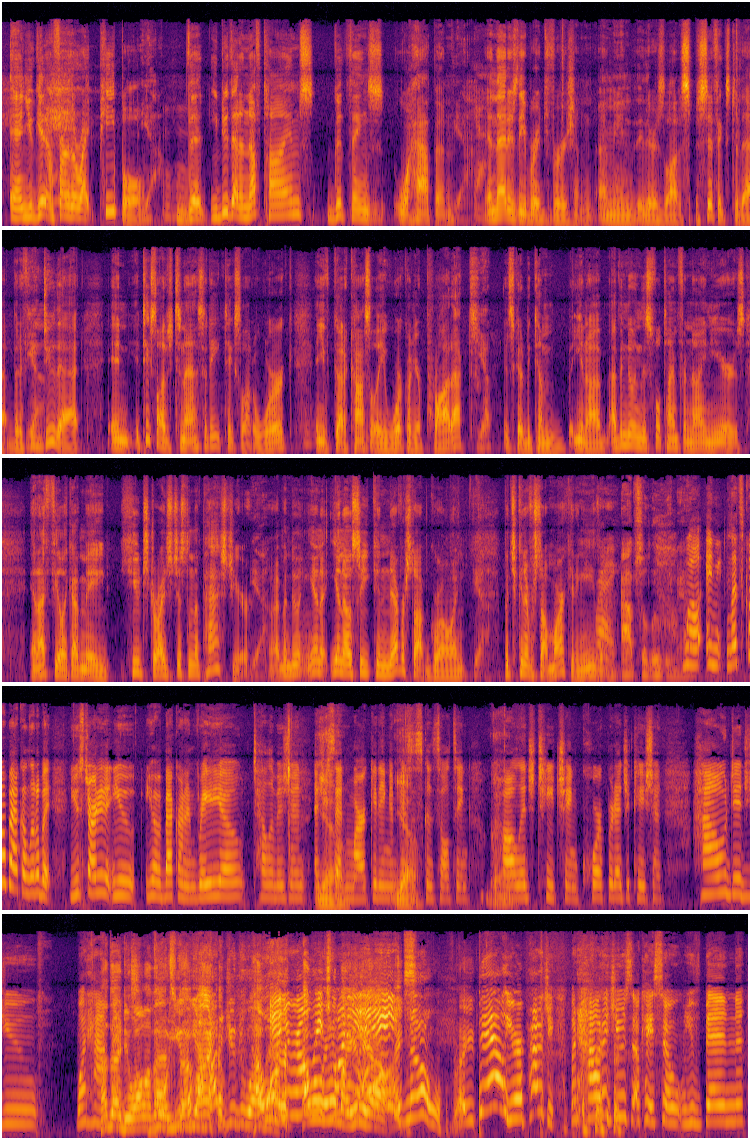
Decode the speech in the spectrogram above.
And you get in front of the right people, Yeah. Mm-hmm. that you do that enough times, good things will happen. Yeah. Yeah. And that is the abridged version. I mm-hmm. mean, there's a lot of specifics to that, but if Yeah. you do that, and it takes a lot of tenacity, it takes a lot of work, and mm-hmm. you've got to constantly work on your product. Yep. It's got to become, you know, I've, I've been doing this full time for nine years. And I feel like I've made huge strides just in the past year. Yeah. I've been doing, you know, you know, so you can never stop growing. Yeah. But you can never stop marketing either. Right. Absolutely, man. Well, and let's go back a little bit. You started. You you have a background in radio, television, as you said, marketing and Yeah. business consulting, college teaching, corporate education. How did you? What happened? How did I do all of that Boy, you- stuff? yeah, I- how did you do all how that? And you're how only old am I? I 28. know, right? Bill, you're a prodigy. But how did you? Okay, so you've been.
